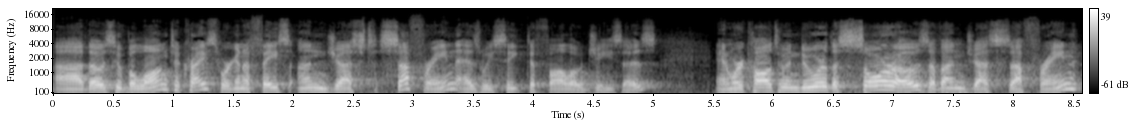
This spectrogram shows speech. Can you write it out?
uh, those who belong to Christ, we're going to face unjust suffering as we seek to follow Jesus. And we're called to endure the sorrows of unjust suffering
